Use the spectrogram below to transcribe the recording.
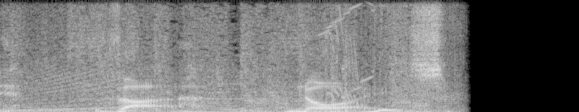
the noise.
